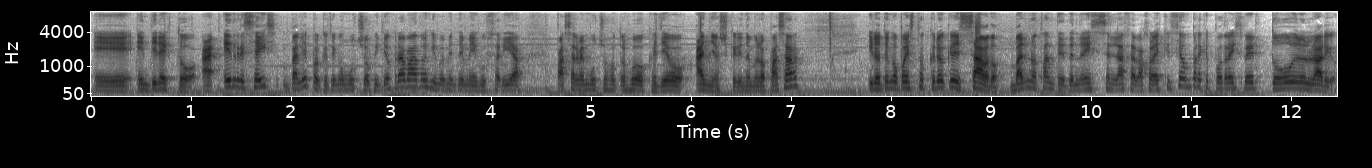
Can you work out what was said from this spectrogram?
eh, en directo a R6, ¿vale? Porque tengo muchos vídeos grabados y obviamente me gustaría pasarme muchos otros juegos que llevo años queriéndomelos pasar. Y lo tengo puesto creo que el sábado, ¿vale? No obstante, tendréis ese enlace abajo en la descripción para que podráis ver todo el horario,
